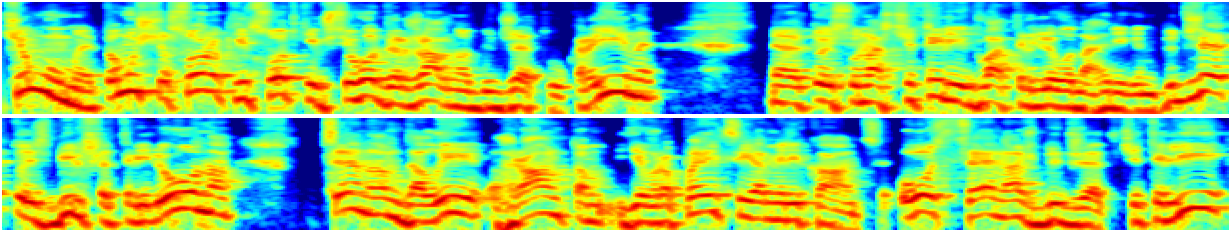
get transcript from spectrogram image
Чому ми? Тому що 40% всього державного бюджету України. Тобто у нас 4,2 трильйона гривень бюджет, тобто більше трильйона. Це нам дали грантом європейці і американці. Ось це наш бюджет. Вчителі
